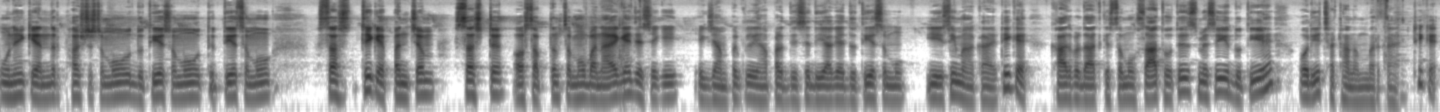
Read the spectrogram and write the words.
उन्हीं के अंदर फ़र्स्ट समूह, द्वितीय समूह, तृतीय समूह, षष्ठ, ठीक है? पंचम, षष्ठ और सप्तम समूह बनाए गए जैसे कि एग्ज़ाम्पल के लिए यहाँ पर जैसे दिया गया द्वितीय समूह, ये इसी माह का है। ठीक है? खाद्य पदार्थ के समूह सात होते हैं इसमें से ये द्वितीय है और ये छठा नंबर का है। ठीक है?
